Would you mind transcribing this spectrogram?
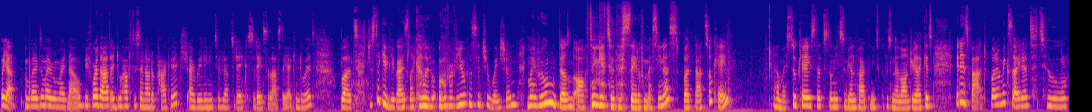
but yeah, I'm gonna do my room right now. Before that, I do have to send out a package. I really need to do that today because today's the last day I can do it. But just to give you guys like a little overview of the situation, my room doesn't often get to this state of messiness, but that's okay. I have my suitcase that still needs to be unpacked. I need to put this in the laundry. Like it's, it is bad, but I'm excited to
